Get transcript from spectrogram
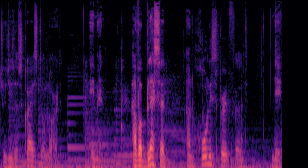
Through Jesus Christ, our Lord. Amen. Have a blessed and Holy Spirit filled day.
